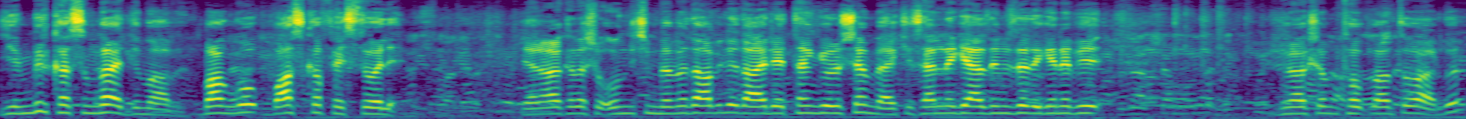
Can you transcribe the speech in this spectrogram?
21 Kasım'daydı değil mi abi? Bango Baska Festivali. Yani arkadaşlar onun için Mehmet abiyle de ayrıyetten görüşeceğim belki. Seninle geldiğimizde de gene bir dün akşam bir toplantı vardı.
